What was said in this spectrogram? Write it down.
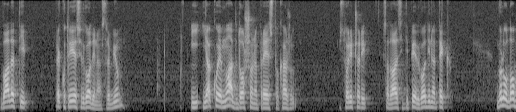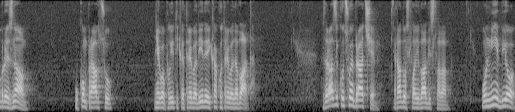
vladati preko 30 godina Srbijom i jako je mlad došao na presto, kažu istoričari, sa 25 godina tek, vrlo dobro je znao u kom pravcu njegova politika treba da ide i kako treba da vlada. Za razliku od svoje braće, Radoslava i Vladislava, on nije bio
